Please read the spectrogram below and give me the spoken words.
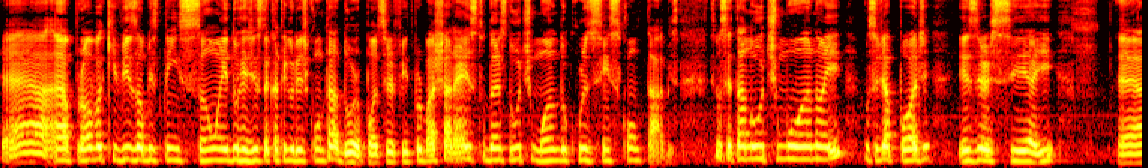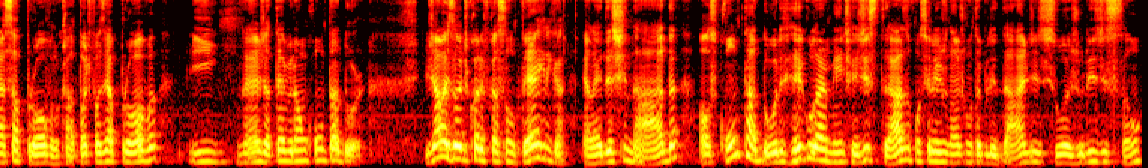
é a prova que visa a obtenção aí do registro da categoria de contador. Pode ser feito por bacharéis estudantes do último ano do curso de Ciências Contábeis. Se você está no último ano aí, você já pode exercer aí é, essa prova. No caso, pode fazer a prova e né, já até virar um contador. Já o exame de qualificação técnica, ela é destinada aos contadores regularmente registrados no Conselho Regional de Contabilidade de sua jurisdição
